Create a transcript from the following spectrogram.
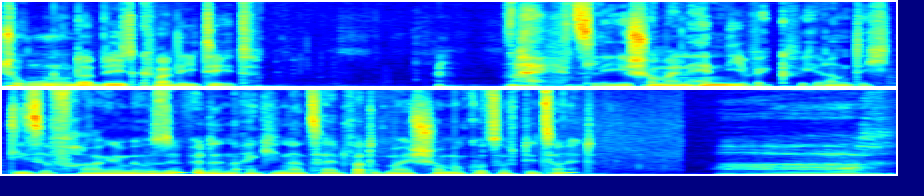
Ton oder Bildqualität? Jetzt lege ich schon mein Handy weg, während ich diese Frage. Wo sind wir denn eigentlich in der Zeit? Warte mal, ich schaue mal kurz auf die Zeit. Ach,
